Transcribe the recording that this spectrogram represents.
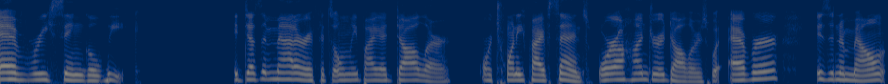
every single week. It doesn't matter if it's only by a dollar or 25 cents or a hundred dollars, whatever is an amount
